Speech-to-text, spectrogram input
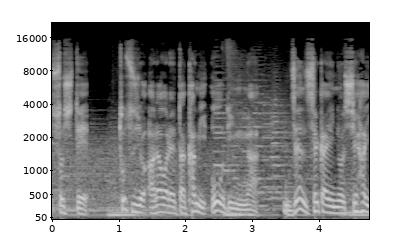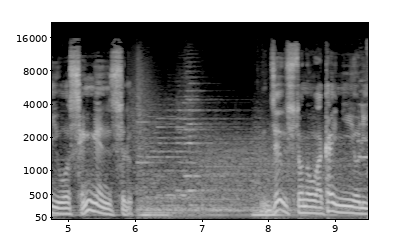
そして突如現れた神オーディンが全世界の支配を宣言する。ゼウスとの和解により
